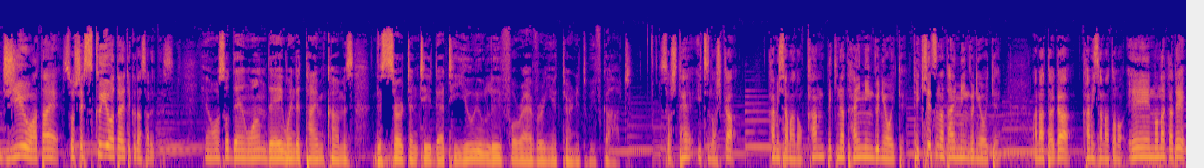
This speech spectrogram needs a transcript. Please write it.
自由を与えそして救いを与えてくださるんですそしていつの日か神様の完璧なタイミングにおいて適切なタイミングにおいてあなたが神様との永遠の中で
